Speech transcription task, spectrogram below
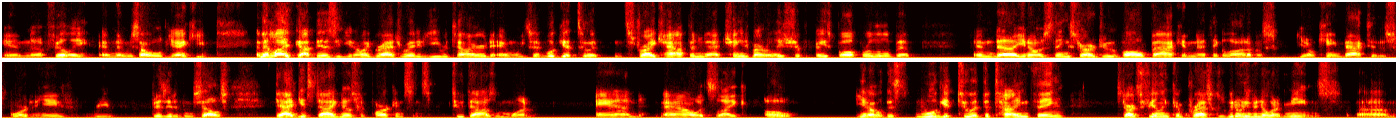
in uh, Philly. And then we saw Old Yankee. And then life got busy. You know, I graduated, he retired, and we said, we'll get to it. And strike happened. That changed my relationship with baseball for a little bit. And, uh, you know, as things started to evolve back, and I think a lot of us, you know, came back to the sport and they revisited themselves. Dad gets diagnosed with Parkinson's, 2001. And now it's like, oh, you know, this, we'll get to it, the time thing starts feeling compressed because we don't even know what it means. Um,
